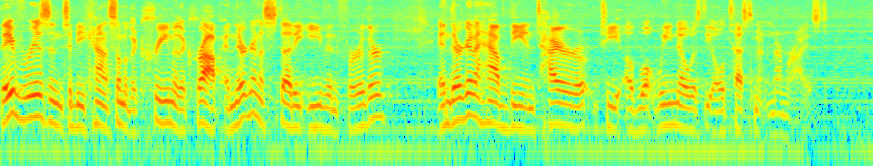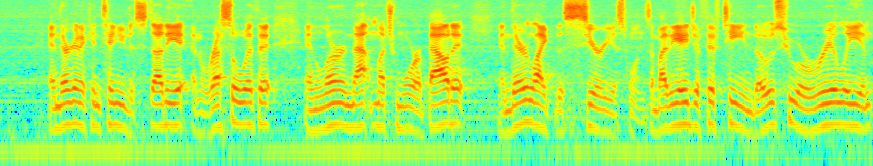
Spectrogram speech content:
they've risen to be kind of some of the cream of the crop, and they're going to study even further, and they're going to have the entirety of what we know as the Old Testament memorized. And they're going to continue to study it and wrestle with it and learn that much more about it. And they're like the serious ones. And by the age of 15, those who are really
